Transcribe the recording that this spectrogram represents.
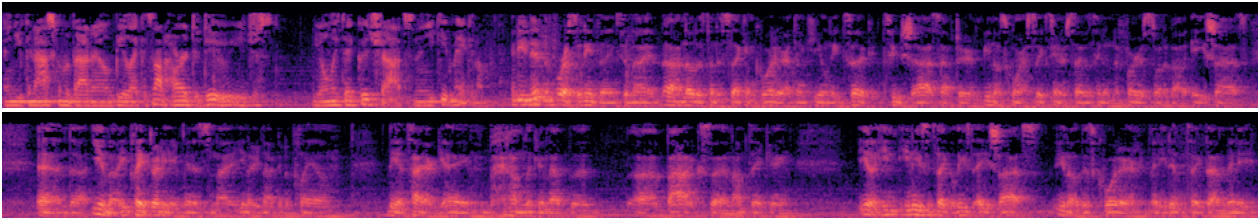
and you can ask him about it and be like, it's not hard to do. You just You only take good shots, and then you keep making them. And he didn't force anything tonight. I noticed in the second quarter, I think he only took two shots after you know scoring 16 or 17 in the first on about eight shots. And uh, you know he played 38 minutes tonight. You know you're not going to play him the entire game. But I'm looking at the uh, box and I'm thinking, you know, he, he needs to take at least eight shots. You know, this quarter, and he didn't take that many.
